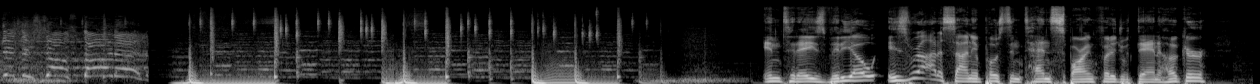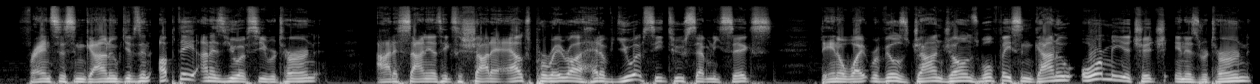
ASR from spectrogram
Get this show started! In today's video, Israel Adesanya posts intense sparring footage with Dan Hooker. Francis Ngannou gives an update on his UFC return. Adesanya takes a shot at Alex Pereira ahead of UFC 276. Dana White reveals Jon Jones will face Ngannou or Miocic in his return.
